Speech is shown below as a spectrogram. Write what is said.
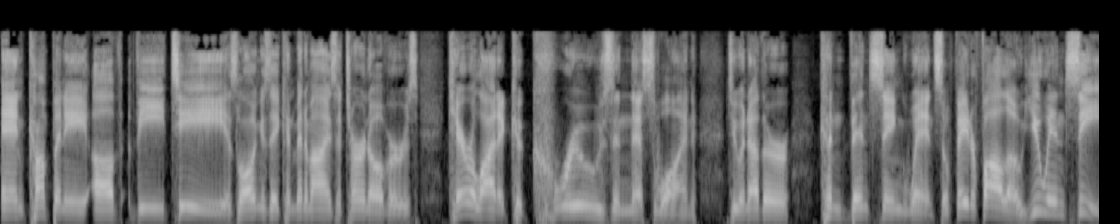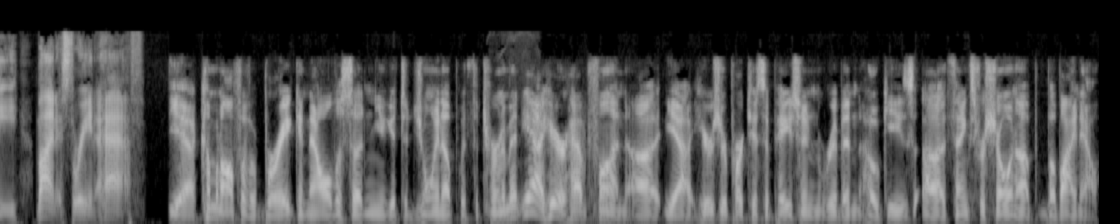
and company of VT. As long as they can minimize the turnovers, Carolina could cruise in this one to another convincing win. So fade or follow UNC minus three and a half yeah, coming off of a break and now all of a sudden you get to join up with the tournament. Yeah, here, have fun. Uh, yeah, here's your participation ribbon, Hokies. Uh, thanks for showing up. Bye bye now.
